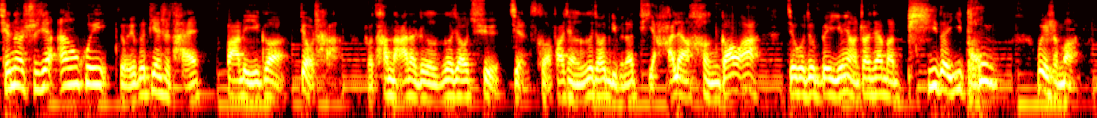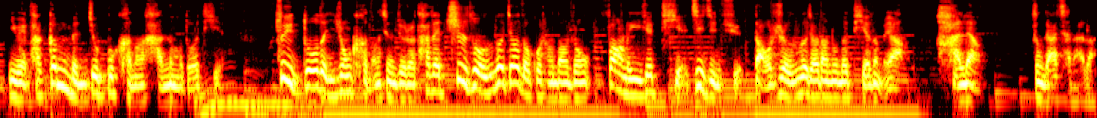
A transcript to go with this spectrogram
前段时间安徽有一个电视台发了一个调查，说他拿着这个阿胶去检测，发现阿胶里面的铁含量很高啊，结果就被营养专家们批的一通。为什么？因为它根本就不可能含那么多铁。最多的一种可能性就是它在制作阿胶的过程当中放了一些铁剂进去，导致阿胶当中的铁怎么样含量增加起来了。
